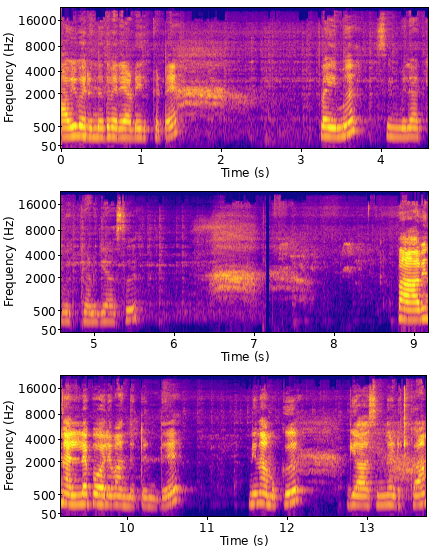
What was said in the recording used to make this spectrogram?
ആവി വരുന്നത് വരെ അവിടെ ഇരിക്കട്ടെ. ഫ്ലെയിം സിമ്മിലാക്കി വെക്കുകയാണ് ഗ്യാസ്. അപ്പം ആവി നല്ല പോലെ വന്നിട്ടുണ്ട്. ഇനി നമുക്ക് ഗ്യാസിൽ നിന്ന് എടുക്കാം.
